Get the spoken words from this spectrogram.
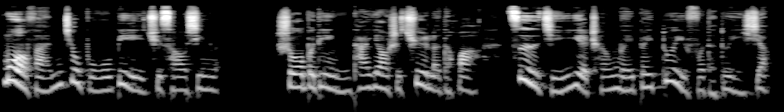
莫凡就不必去操心了。说不定他要是去了的话，自己也成为被对付的对象。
